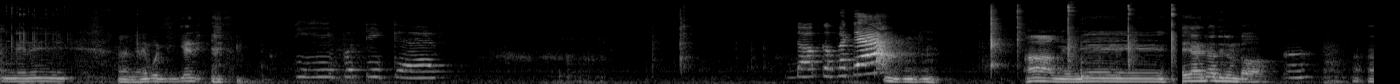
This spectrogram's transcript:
അങ്ങനെ. അങ്ങനെ പൊട്ടിക്കാൻ. ആ അങ്ങനെ. ഞാനും അതിലുണ്ടോ? ആ,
